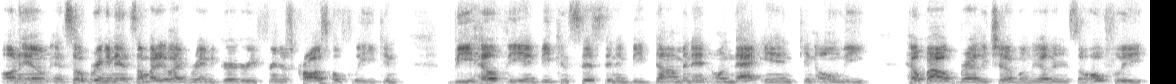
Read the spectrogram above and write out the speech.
on him. And so bringing in somebody like Randy Gregory, fingers crossed, hopefully he can be healthy and be consistent and be dominant on that end can only help out Bradley Chubb on the other end. So hopefully,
